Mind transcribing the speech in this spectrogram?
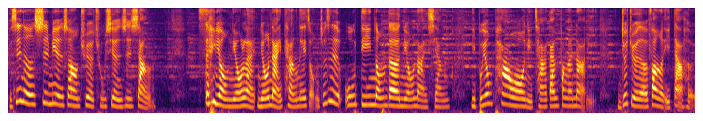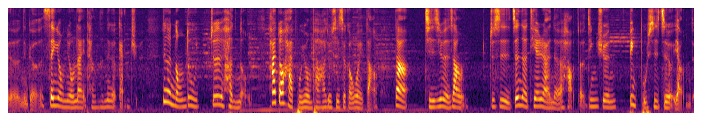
可是呢，市面上却出现是像。生永牛奶牛奶糖那种，就是无敌浓的牛奶香，你不用泡哦，你茶干放在那里，你就觉得放了一大盒的那个生永牛奶糖的那个感觉，那个浓度就是很浓，它都还不用泡，它就是这个味道。那其实基本上就是真的天然的好的金萱，并不是这样的。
